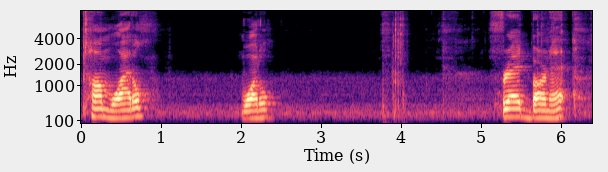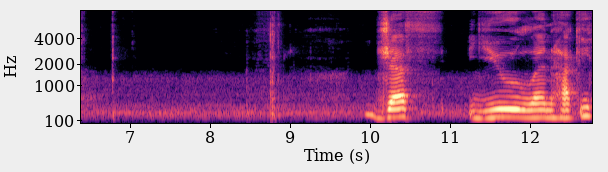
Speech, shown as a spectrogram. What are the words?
Tom Waddle. Waddle. Fred Barnett. Jeff Uhlenhake.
